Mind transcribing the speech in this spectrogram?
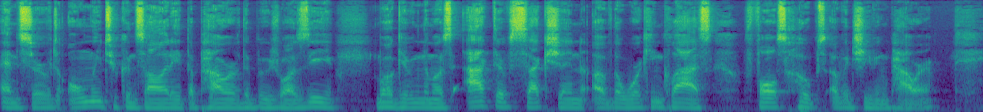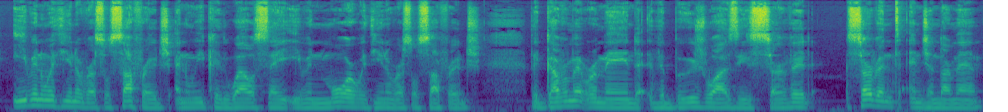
and served only to consolidate the power of the bourgeoisie while giving the most active section of the working class false hopes of achieving power. Even with universal suffrage, and we could well say even more with universal suffrage, the government remained the bourgeoisie's servant, servant and gendarme.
